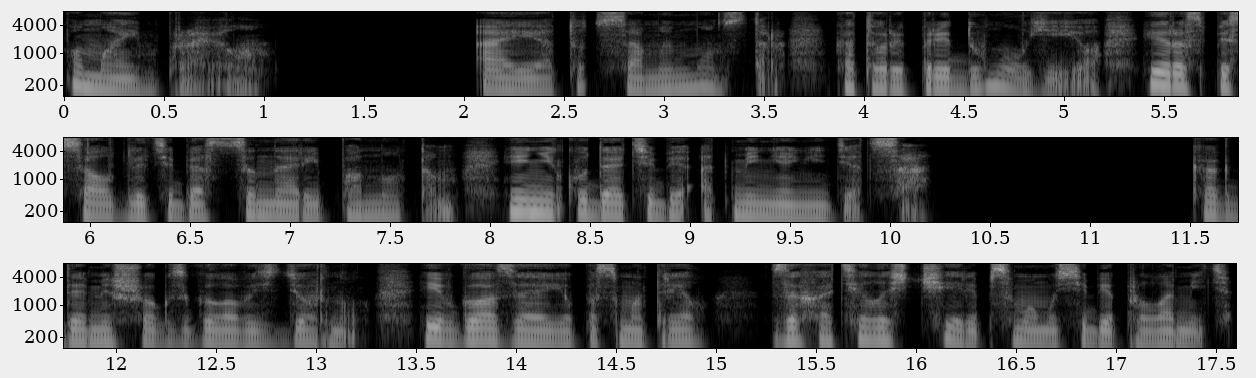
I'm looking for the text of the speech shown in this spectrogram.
По моим правилам. А я тот самый монстр, который придумал ее и расписал для тебя сценарий по нотам, и никуда тебе от меня не деться. Когда мешок с головы сдернул и в глаза ее посмотрел, захотелось череп самому себе проломить.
